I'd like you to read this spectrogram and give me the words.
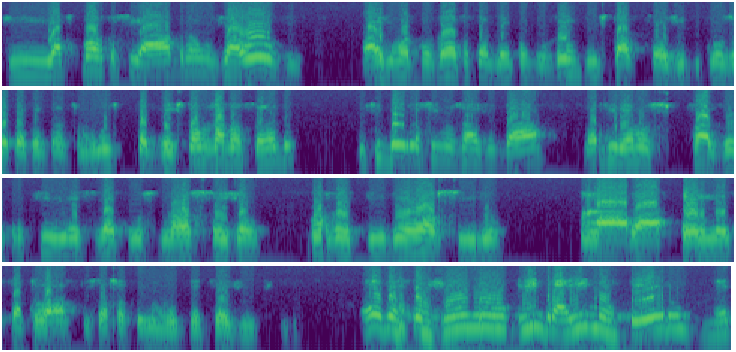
que as portas se abram. Já houve aí uma conversa também com o governo do Estado de Sergipe, com os representantes músicos, quer dizer, estamos avançando. E se Deus assim nos ajudar, nós iremos fazer com que esses recursos nossos sejam convertidos em auxílio para essa classe que está sofrendo muito dentro do Sergipe. Everton Júnior, Ibrahim Monteiro, né,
